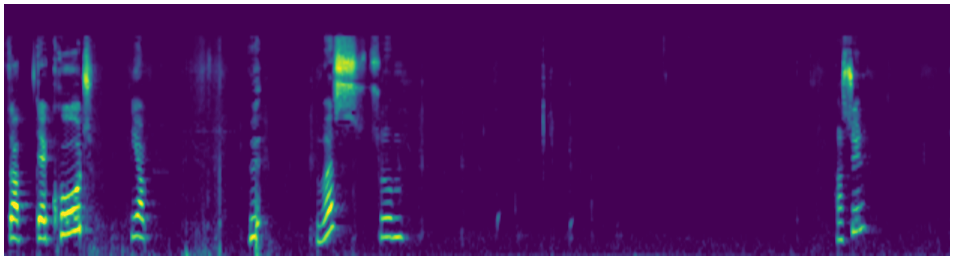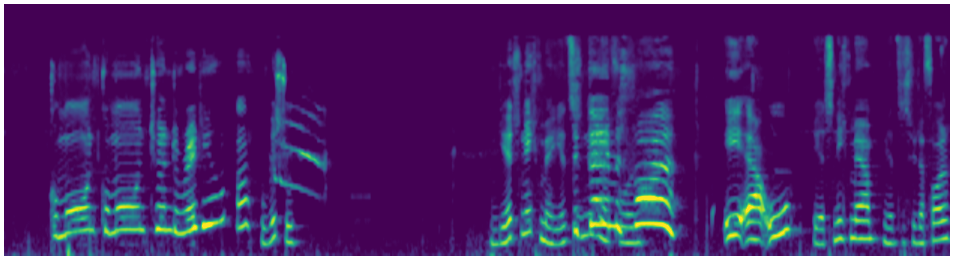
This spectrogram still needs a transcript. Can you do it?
Stopp, der Code. Ja. Was zum. Hast du ihn? Come on, come on, turn the radio. Ah, wo bist du? Jetzt nicht mehr, jetzt ist nicht mehr Game ist voll. voll. ERU, jetzt nicht mehr, jetzt ist wieder voll.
